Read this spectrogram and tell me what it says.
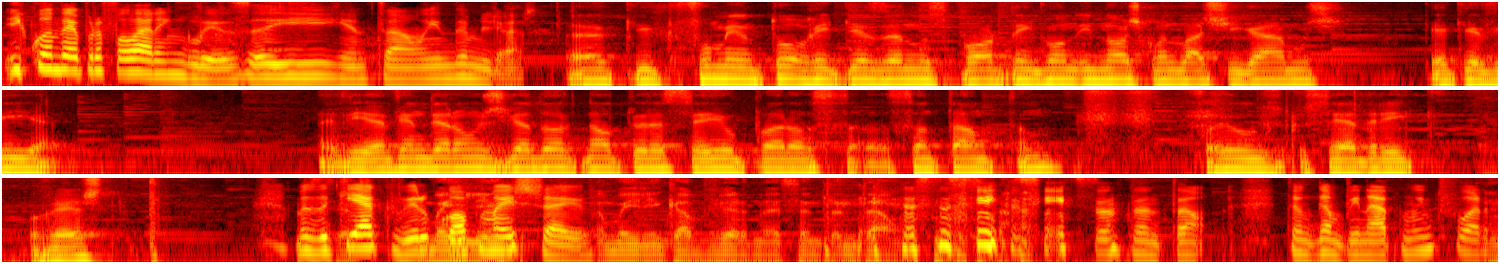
E quando é para falar inglês, aí então ainda melhor. ah, que, que fomentou riqueza no Sporting e nós quando lá chegámos, o que é que havia? Havia venderam um jogador que na altura saiu para o Southampton, foi o, Cedric, o resto. Mas aqui há que ver o copo meio cheio. É uma ilha em Cabo Verde, não é? Santo Antão. sim, sim, Santo Antão. Tem um campeonato muito forte.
